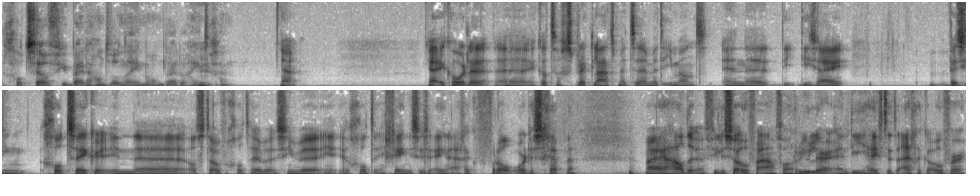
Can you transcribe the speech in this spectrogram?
God zelf je bij de hand wil nemen om daar doorheen te hm. gaan. Ja. Ja, ik hoorde, ik had een gesprek laatst met, met iemand en die, die zei: We zien God zeker in, als we het over God hebben, zien we in, God in Genesis 1 eigenlijk vooral orde scheppen. Maar hij haalde een filosoof aan van Ruler en die heeft het eigenlijk over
